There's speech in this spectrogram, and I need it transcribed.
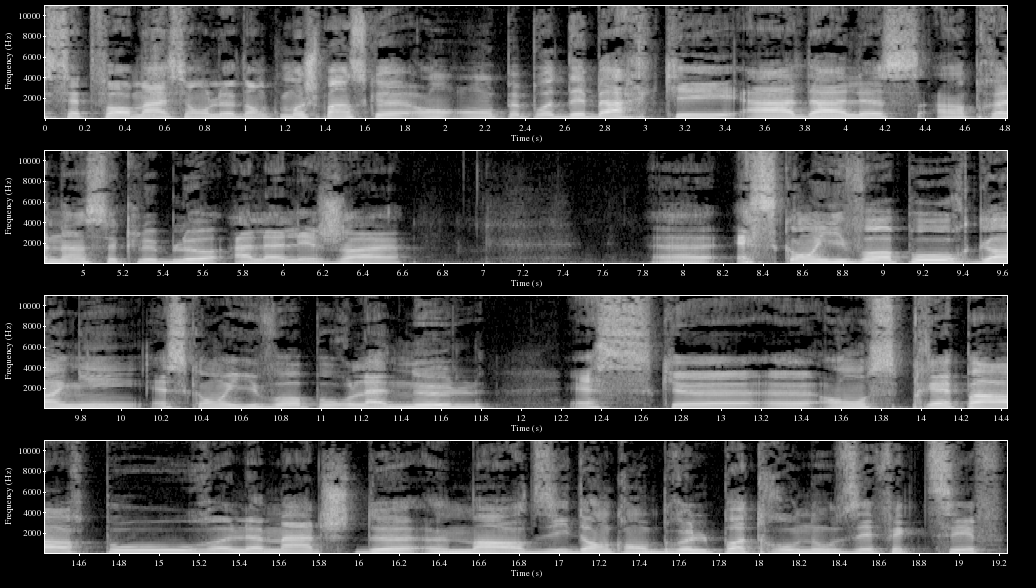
cette formation-là. Donc, moi, je pense qu'on ne peut pas débarquer à Dallas en prenant ce club-là à la légère. Euh, est-ce qu'on y va pour gagner? Est-ce qu'on y va pour la nulle? Est-ce qu'on euh, se prépare pour le match de euh, mardi? Donc, on brûle pas trop nos effectifs.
